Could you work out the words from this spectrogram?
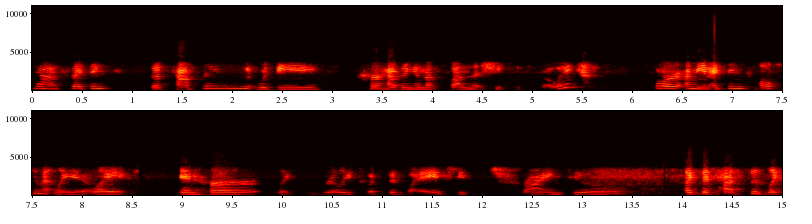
Yeah, because I think the passing would be her having enough fun that she going. or, I mean, I think ultimately, like, in her, like, really twisted way, she's trying to, like, the test is, like,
